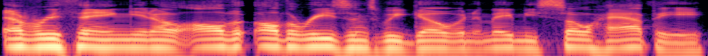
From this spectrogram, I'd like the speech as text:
everything. You know, all the all the reasons we go, and it made me so happy.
